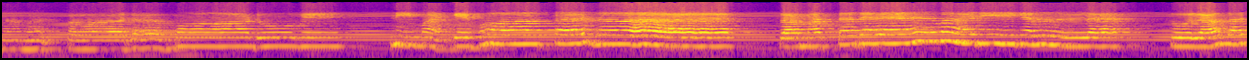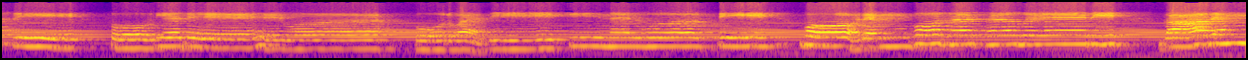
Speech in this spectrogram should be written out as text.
ನಮಸ್ಕಾರ ಮಾಡುವೆ ನಿಮಗೆ ಭಾಕರ ಸಮಸ್ತ ದೇವರಿಗೆಲ್ಲ ಸುಲಭ ಶ್ರೀ ಸೂರ್ಯದೇವ ಪೂರ್ವ ದಿಕ್ಕಿನಲ್ಲಿ ಹುಟ್ಟಿ ಬೋರೆಂಬೊರಥವೇರಿ ಗಾರೆಂಬ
